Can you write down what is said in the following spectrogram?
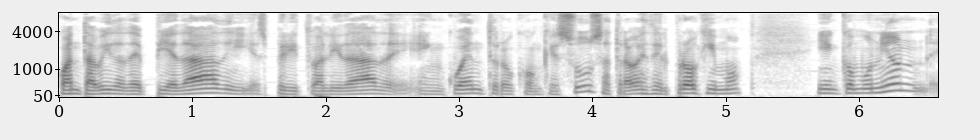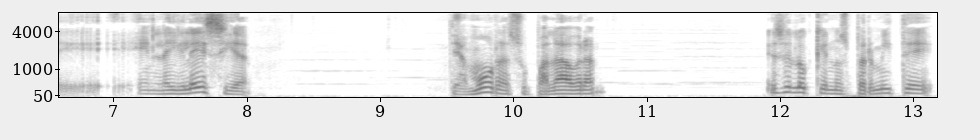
cuánta vida de piedad y espiritualidad encuentro con Jesús a través del prójimo y en comunión eh, en la iglesia de amor a su palabra, eso es lo que nos permite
